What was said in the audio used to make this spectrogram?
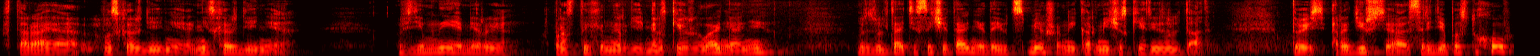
вторая – восхождение, нисхождение в земные миры, в простых энергий мирских желаний, они в результате сочетания дают смешанный кармический результат. То есть родишься среди пастухов,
